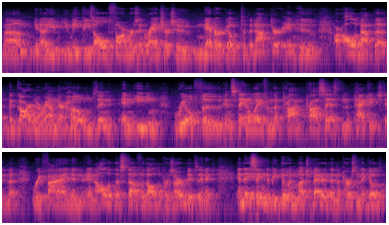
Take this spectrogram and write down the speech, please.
Um, you know, you, you meet these old farmers and ranchers who never go to the doctor and who are all about the, the garden around their homes and, and eating real food and staying away from the pro- processed and the packaged and the refined and, and all of the stuff with all the preservatives in it. And they seem to be doing much better than the person that goes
